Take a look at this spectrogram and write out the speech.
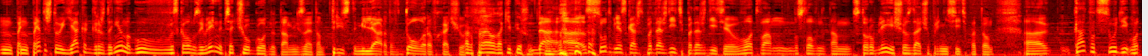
Понятно, что я как гражданин могу в исковом заявлении написать что угодно, там, не знаю, там 300 миллиардов долларов хочу. Как правило, так и пишут. Да, а суд мне скажет, подождите, подождите, вот вам, условно, там 100 рублей, еще сдачу принесите потом. А, как вот судьи, вот,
